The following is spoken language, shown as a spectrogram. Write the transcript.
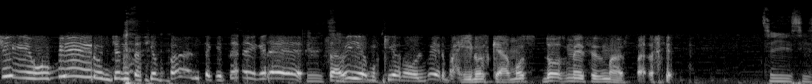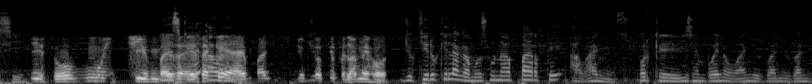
sí, volvieron, ya nos hacían falta, que Qué sabíamos que iban a volver. Y nos quedamos dos meses más, parce. Sí, sí, sí. Y estuvo muy chimba es esa, que, esa quedada ver, Yo creo que fue la mejor. Yo quiero que le hagamos una parte a baños, porque dicen, bueno, baños, baños, baños.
